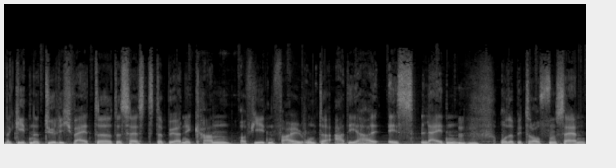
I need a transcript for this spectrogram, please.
Da geht natürlich weiter. Das heißt, der Bernie kann auf jeden Fall unter ADHS leiden oder betroffen sein.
